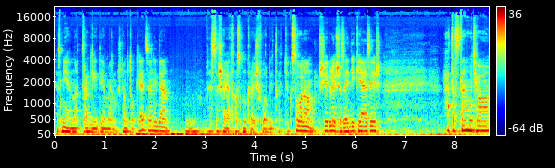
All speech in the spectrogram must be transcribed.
ez milyen nagy tragédia, mert most nem tudok edzeni, de ezt a saját hasznunkra is fordíthatjuk. Szóval a sérülés az egyik jelzés, Hát aztán, hogyha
